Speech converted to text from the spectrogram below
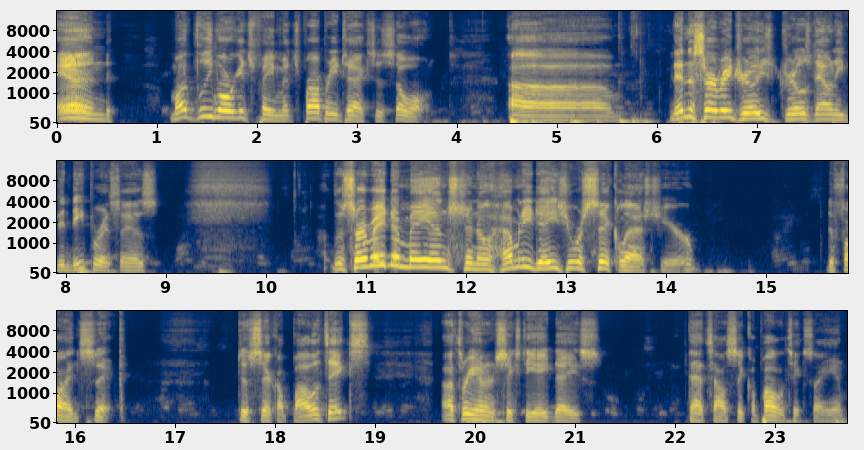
and monthly mortgage payments, property taxes, so on. Um, then the survey drills drills down even deeper. It says the survey demands to know how many days you were sick last year. Define sick. To sick of politics, uh, 368 days. That's how sick of politics I am.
